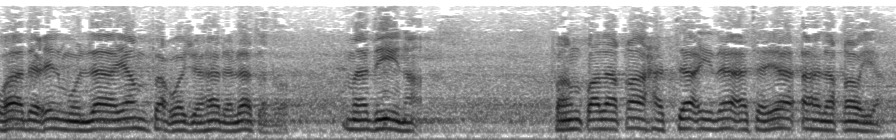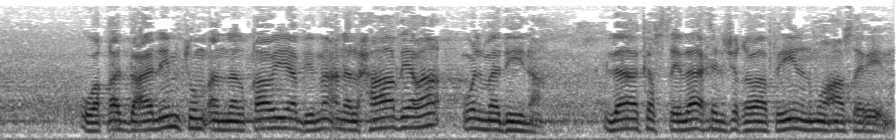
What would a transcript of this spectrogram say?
وهذا علم لا ينفع وجهالة لا تضر مدينة. فانطلقا حتى إذا أتيا أهل قرية. وقد علمتم أن القرية بمعنى الحاضرة والمدينة لا كاصطلاح الجغرافيين المعاصرين.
